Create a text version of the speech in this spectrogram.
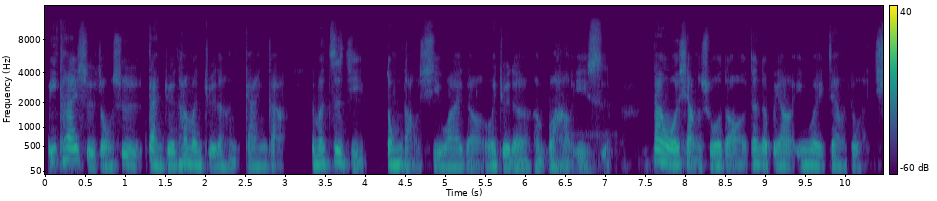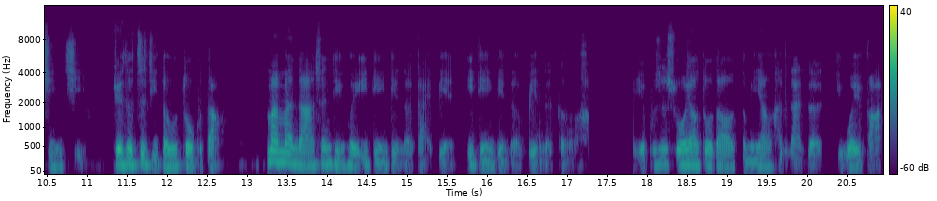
一开始总是感觉他们觉得很尴尬，怎么自己东倒西歪的，会觉得很不好意思。但我想说的哦，真的不要因为这样就很心急。觉得自己都做不到，慢慢的啊，身体会一点一点的改变，一点一点的变得更好。也不是说要做到怎么样很难的体位法，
